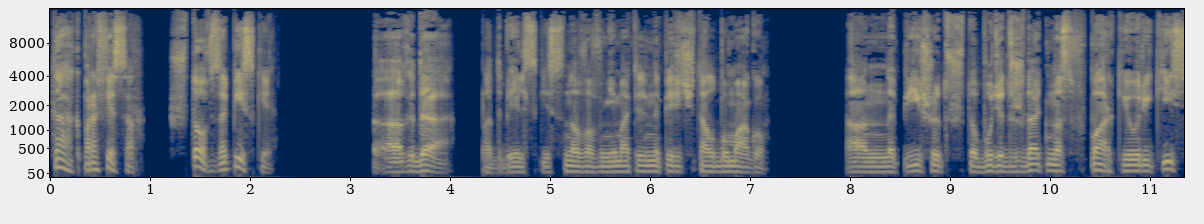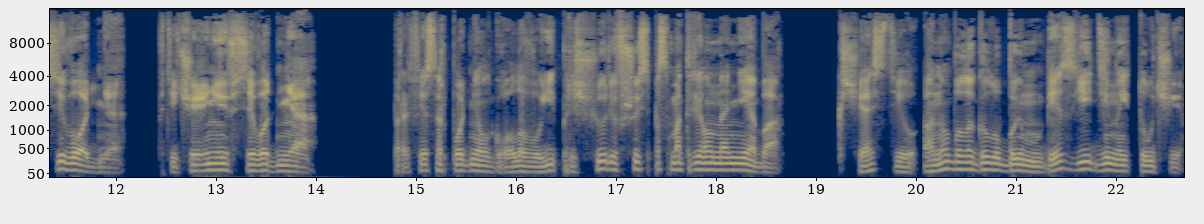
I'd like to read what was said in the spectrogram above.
«Так, профессор, что в записке?» «Ах да!» Подбельский снова внимательно перечитал бумагу. «Анна пишет, что будет ждать нас в парке у реки сегодня, в течение всего дня». Профессор поднял голову и, прищурившись, посмотрел на небо. К счастью, оно было голубым, без единой тучи.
